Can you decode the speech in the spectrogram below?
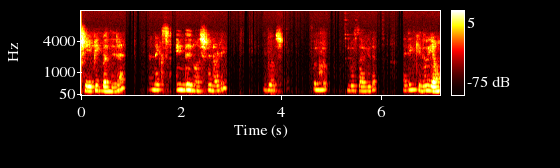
ಶೇಪಿಗೆ ಬಂದಿದೆ. ನೆಕ್ಸ್ಟ್ ಹಿಂದೇನು ಅಷ್ಟೇ ನೋಡಿ. ಇದು ಅಷ್ಟೇ. ಫುಲ್ಲು ಲೂಸ್ ಆಗಿದೆ. ಐ ಥಿಂಕ್ ಇದು ಎಂ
